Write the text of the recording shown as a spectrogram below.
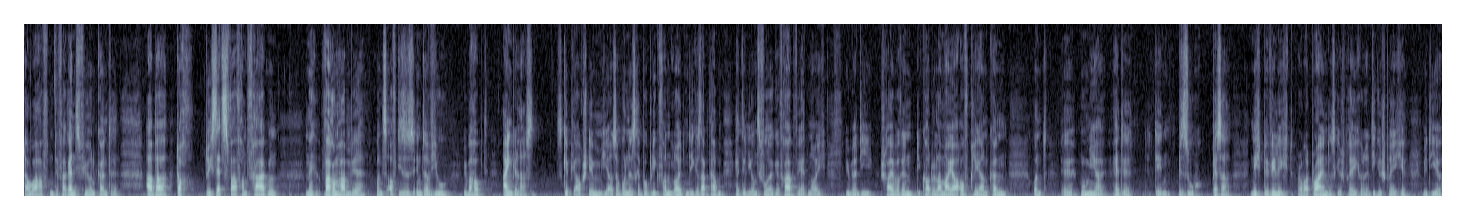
dauerhaften Differenz führen könnte, aber doch durchsetzt war von Fragen, ne, warum haben wir uns auf dieses Interview überhaupt eingelassen? Es gibt ja auch Stimmen hier aus der Bundesrepublik von Leuten, die gesagt haben, hättet ihr uns vorher gefragt, wir hätten euch über die Schreiberin, die Cordula Meyer, aufklären können und äh, Mumia hätte den Besuch besser nicht bewilligt, Robert Bryan das Gespräch oder die Gespräche mit ihr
